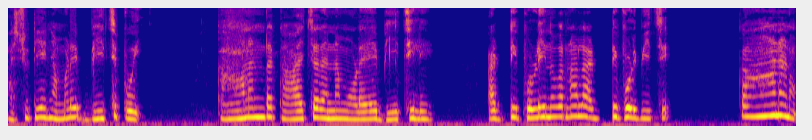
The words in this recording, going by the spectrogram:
അശ്വതിയെ നമ്മൾ ബീച്ചിൽ പോയി. കാണേണ്ട കാഴ്ച തന്നെ മോളെ ബീച്ചിൽ അടിപൊളി എന്ന് പറഞ്ഞാൽ അടിപൊളി ബീച്ച് കാണണം.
